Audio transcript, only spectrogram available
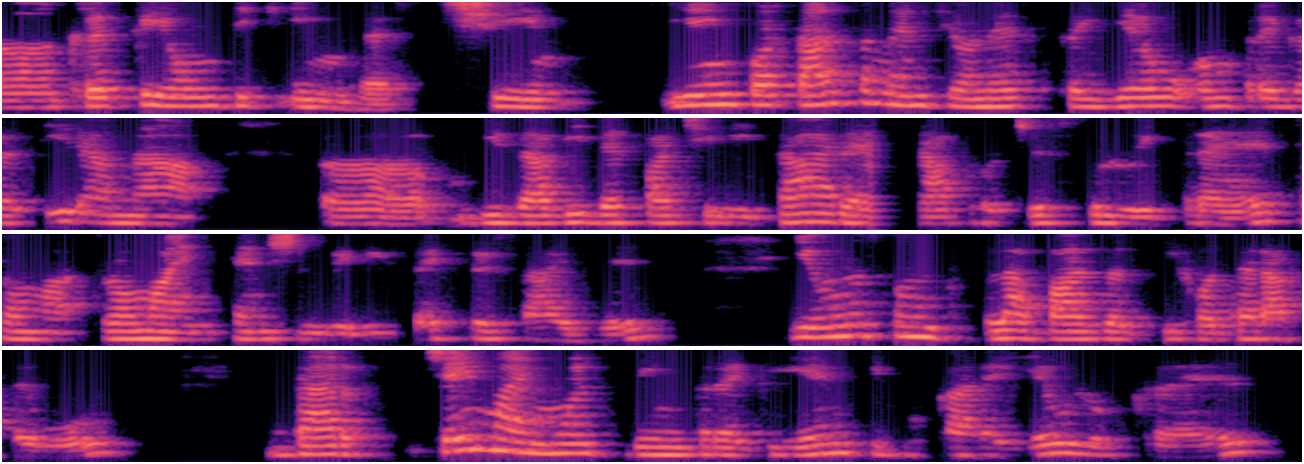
Uh, cred că e un pic invers și e important să menționez că eu în pregătirea mea uh, vis-a-vis de facilitare a procesului TRE, Trauma Intention Release Exercises, eu nu sunt la bază psihoterapeut, dar cei mai mulți dintre clienții cu care eu lucrez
